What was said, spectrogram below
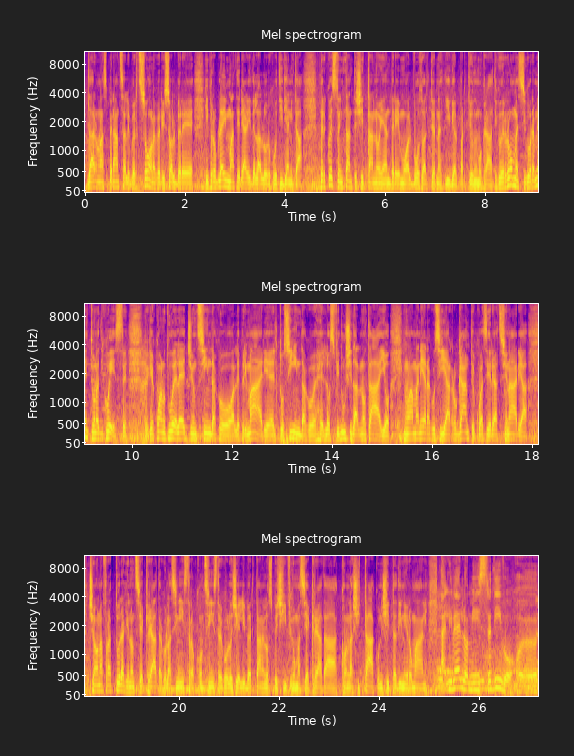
dare una speranza alle persone, per risolvere i problemi materiali della loro quotidianità. Per questo in tante città noi andremo al voto alternativi al Partito Democratico e Roma è sicuramente una di queste, perché quando tu eleggi un sindaco alle primarie, il tuo sindaco e lo sfiduci dal notaio in una maniera così arrogante o quasi reazionaria, c'è una frattura che non si è creata con la sinistra o con Sinistra Ecologia e Libertà nello specifico, ma si è creata con la città, con i cittadini romani. A livello amministrativo eh,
